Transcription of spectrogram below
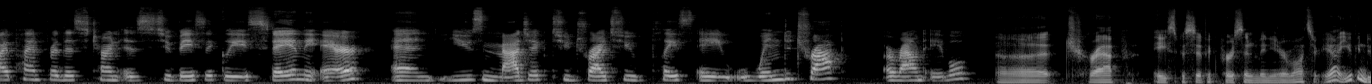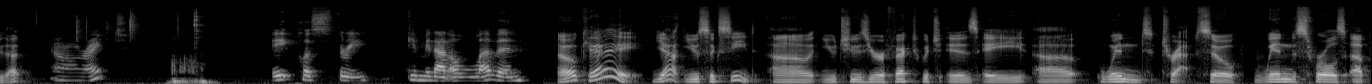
my plan for this turn is to basically stay in the air and use magic to try to place a wind trap around Abel. Uh, trap a specific person, minion, or monster. Yeah, you can do that. Alright. 8 plus 3. Give me that 11. Okay. Yeah, you succeed. Uh, you choose your effect, which is a uh, wind trap. So wind swirls up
